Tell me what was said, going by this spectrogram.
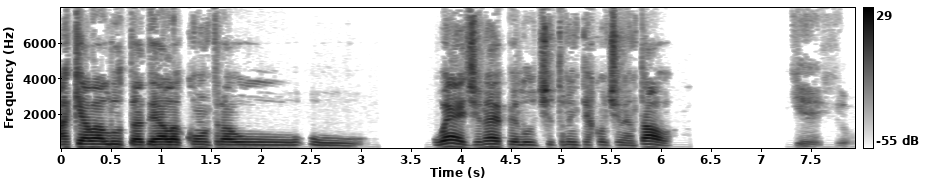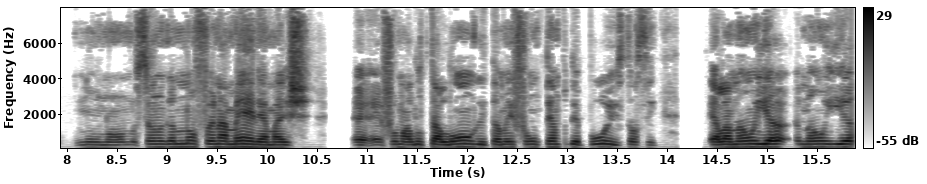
aquela luta dela contra o, o, o Ed, né, pelo título intercontinental, que não, não, se não me engano não foi na Mania, mas é, é, foi uma luta longa e também foi um tempo depois, então assim, ela não ia, não ia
